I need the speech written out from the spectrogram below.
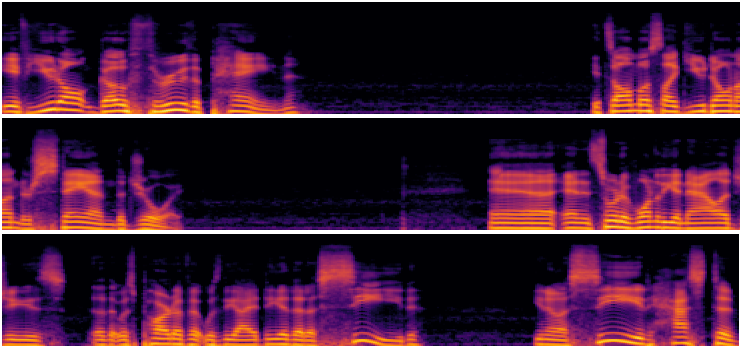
if you don't go through the pain, it's almost like you don't understand the joy. And and it's sort of one of the analogies that was part of it was the idea that a seed, you know, a seed has to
